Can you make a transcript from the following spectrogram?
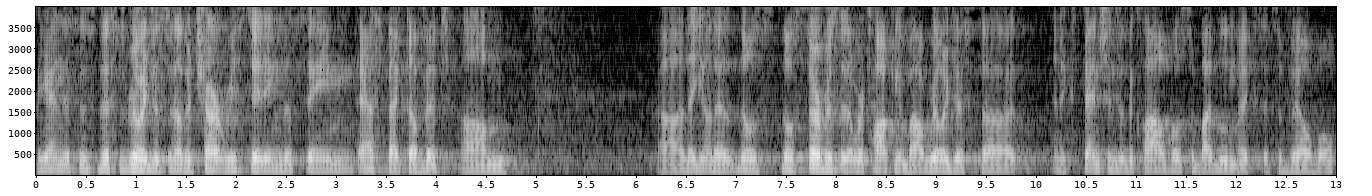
again, this is, this is really just another chart restating the same aspect of it. Um, uh, that, you know, the, those, those services that we're talking about really just uh, an extension to the cloud hosted by Bluemix that's available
